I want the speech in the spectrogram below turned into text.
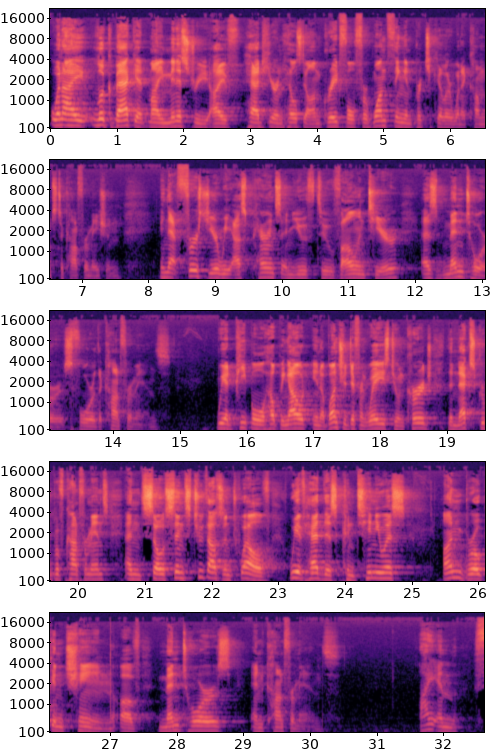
When I look back at my ministry I've had here in Hillsdale, I'm grateful for one thing in particular when it comes to confirmation. In that first year, we asked parents and youth to volunteer as mentors for the confirmand. We had people helping out in a bunch of different ways to encourage the next group of confirmands. And so since 2012, we have had this continuous, unbroken chain of mentors and confirmands. I am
